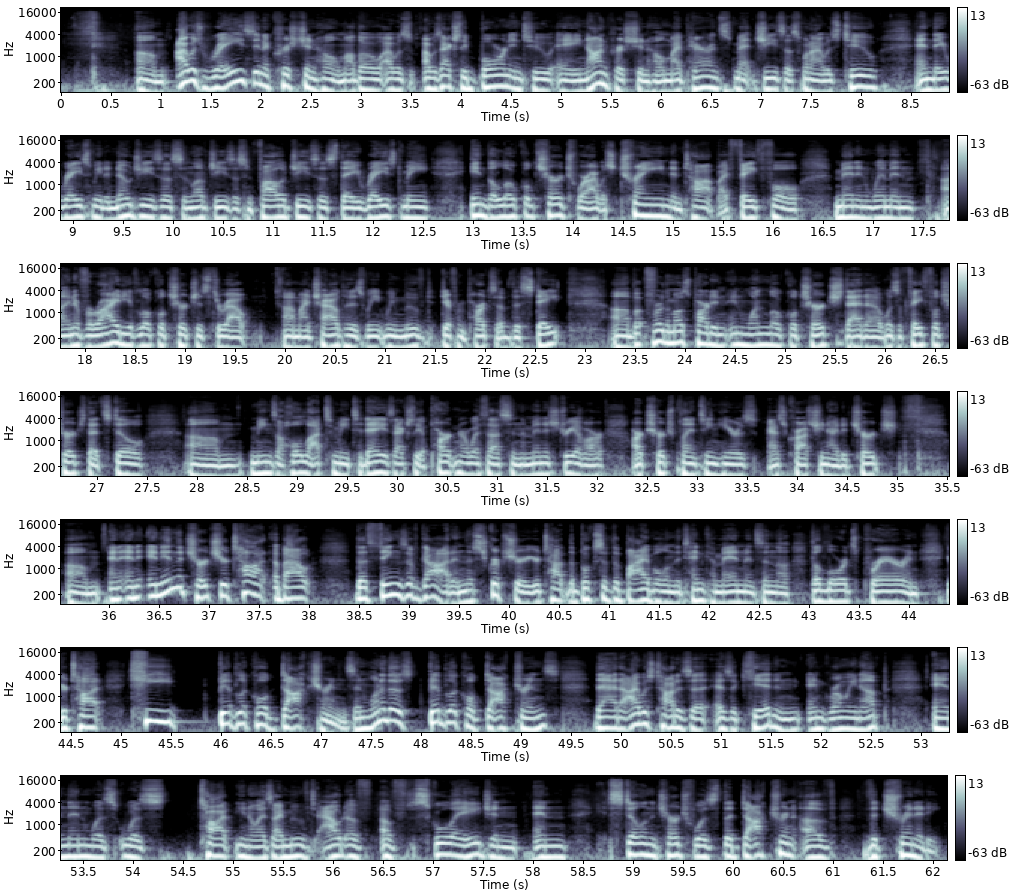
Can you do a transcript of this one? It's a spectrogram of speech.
Um, I was raised in a Christian home, although I was I was actually born into a non-Christian home. My parents met Jesus when I was two, and they raised me to know Jesus and love Jesus and follow Jesus. They raised me in the local church where I was trained and taught by faithful men and women uh, in a variety of local churches throughout uh, my childhood as we, we moved different parts of the state. Uh, but for the most part, in, in one local church that uh, was a faithful church that still um, means a whole lot to me today is actually a partner with us in the ministry of our, our church planting here as, as Cross United Church. Um, and, and, and in the church, you're taught about the things of God and the scripture. You're taught the books of the Bible and the Ten Commandments and the, the Lord's Prayer. And you're taught key biblical doctrines. And one of those biblical doctrines that I was taught as a as a kid and, and growing up and then was was taught, you know, as I moved out of, of school age and and still in the church was the doctrine of the Trinity.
